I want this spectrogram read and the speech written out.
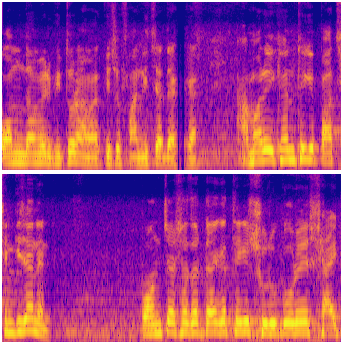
কম দামের ভিতরে আমার কিছু ফার্নিচার দেখান। আমার এখান থেকে পাচ্ছেন কি জানেন? পঞ্চাশ হাজার টাকা থেকে শুরু করে ষাট,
